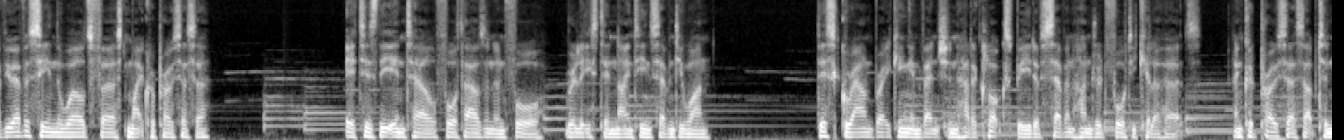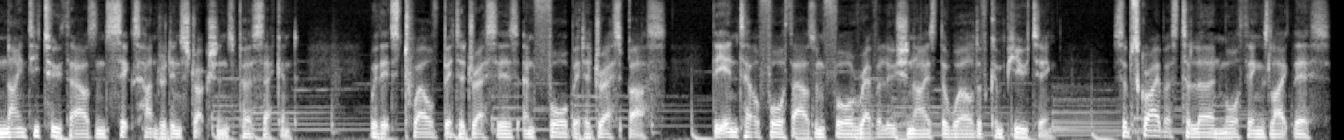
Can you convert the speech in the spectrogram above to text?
Have you ever seen the world's first microprocessor? It is the Intel 4004, released in 1971. This groundbreaking invention had a clock speed of 740 kHz and could process up to 92,600 instructions per second. With its 12-bit addresses and 4-bit address bus, the Intel 4004 revolutionized the world of computing. Subscribe us to learn more things like this.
